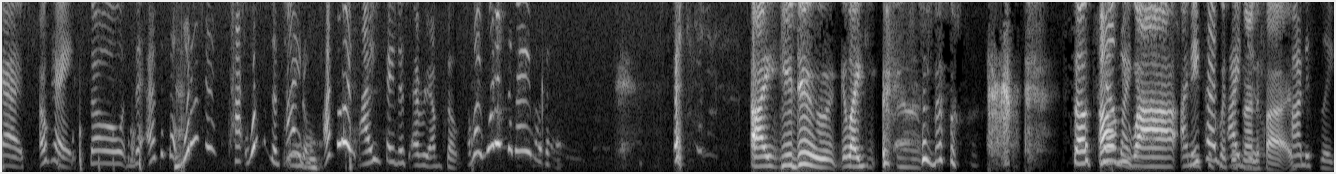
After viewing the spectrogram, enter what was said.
gosh. Okay, so the episode. What is this? Ti- what is the title? Mm. I feel like I say this every episode. I'm like, what is the name of it? I you do like mm. this. So tell Oh me my why I need Because to quit this I nine do. to five. Honestly,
